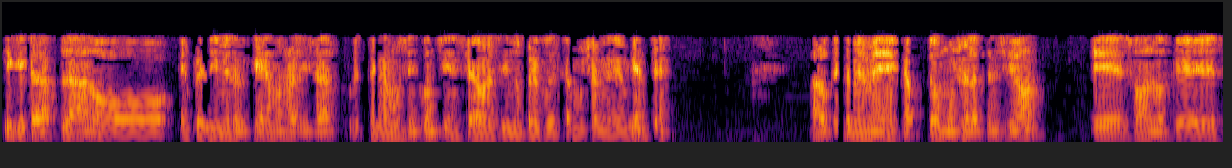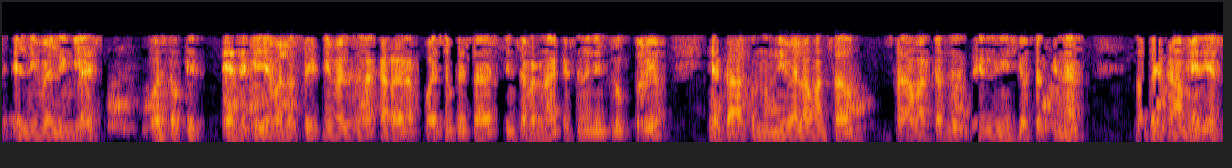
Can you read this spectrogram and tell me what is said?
y que cada plan o emprendimiento que queramos realizar pues tengamos en conciencia ahora sí no perjudicar mucho al medio ambiente. Algo que también me captó mucho la atención eh, son los que es el nivel de inglés, puesto que es el que lleva los seis niveles de la carrera. Puedes empezar sin saber nada que es en el introductorio y acabar con un nivel avanzado. Abarcas desde el inicio hasta el final, no te deja a medias.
